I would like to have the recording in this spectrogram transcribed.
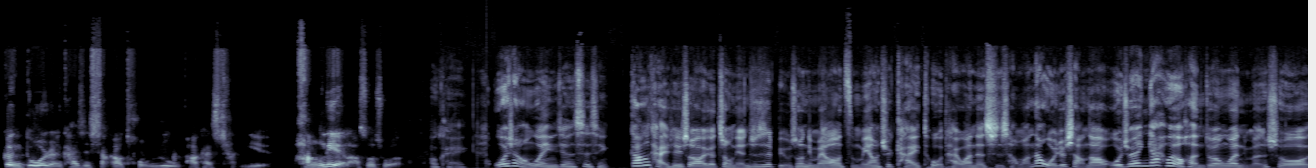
更多人开始想要投入 Podcast 产业行列啦。说错了。OK，我想问一件事情。刚刚凯西说到一个重点，就是比如说你们要怎么样去开拓台湾的市场嘛？那我就想到，我觉得应该会有很多人问你们说，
